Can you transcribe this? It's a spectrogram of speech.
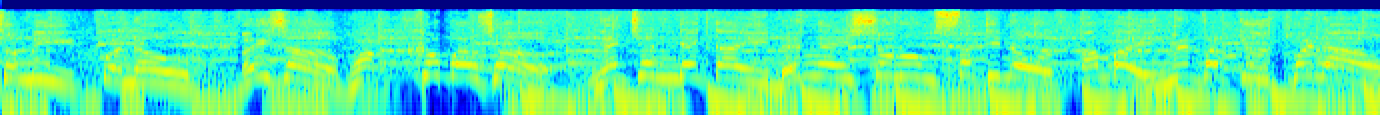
sơ mi, quần âu. Bây giờ hoặc không bao giờ, nhanh chân nhanh tay đến ngay showroom Santino 87 Nguyễn Văn Cử thôi nào.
